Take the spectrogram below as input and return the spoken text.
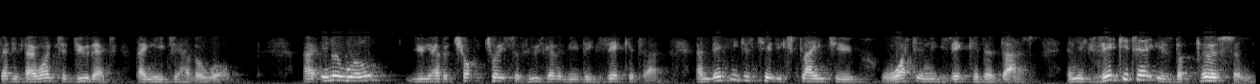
that if they want to do that, they need to have a will. Uh, in a will, you have a cho- choice of who's going to be the executor. And let me just explain to you what an executor does. An executor is the person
